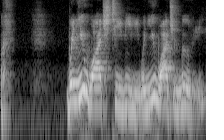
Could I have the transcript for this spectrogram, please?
when you watch tv when you watch a movie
